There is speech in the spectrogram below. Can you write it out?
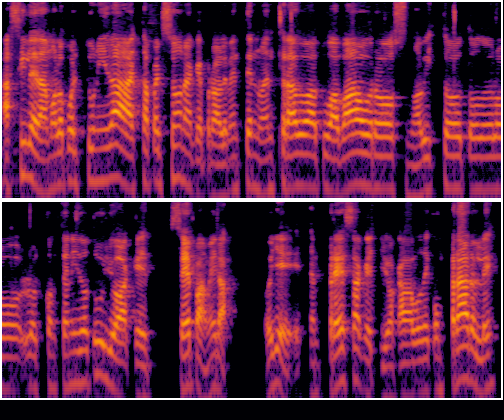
así le damos la oportunidad a esta persona que probablemente no ha entrado a tu Avauros, no ha visto todo lo, el contenido tuyo, a que sepa, mira, oye, esta empresa que yo acabo de comprarle,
